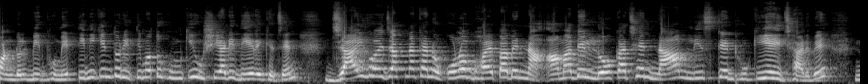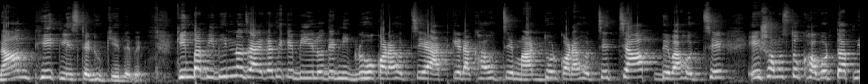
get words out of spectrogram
মণ্ডল বীরভূমের, তিনি কিন্তু রীতিমতো হুমকি হুঁশিয়ারি দিয়ে রেখেছেন, যাই হয়ে যাক না কেন, কোনো ভয় পাবেন না, আমাদের লোক আছে, নাম লিস্টে ঢুকিয়েই ছাড়বে, নাম ঠিক লিস্টে ঢুকিয়ে দেবে। কিংবা বিভিন্ন জায়গা থেকে বিএলওদের নিগ্রহ করা হচ্ছে, আটকে রাখা হচ্ছে, মারধর করা হচ্ছে চাপ দেওয়া হচ্ছে। এই সমস্ত খবর তো আপনি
